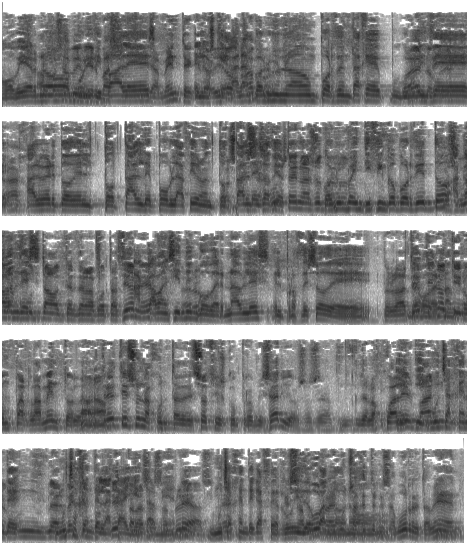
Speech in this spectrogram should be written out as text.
gobierno, municipales, en los que yo, ganan vamos. con una- un porcentaje, como Bueno, dice pero. Alberto, del total de población, el Pues total de socios, con un 25%, Pues acaban, de, acaban siendo claro. ingobernables el proceso de Pero la Atleti no tiene un parlamento, la No, no. Atleti es una junta de socios compromisarios, o sea, de los cuales y, y van mucha gente un- mucha gente en la 20% a calle también y mucha ¿eh? gente que hace se ruido aburre, cuando hay mucha no gente que se aburre también.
